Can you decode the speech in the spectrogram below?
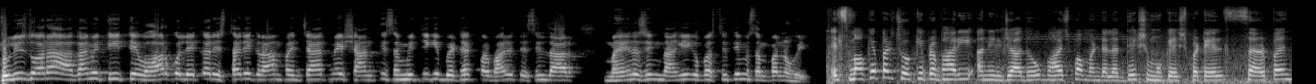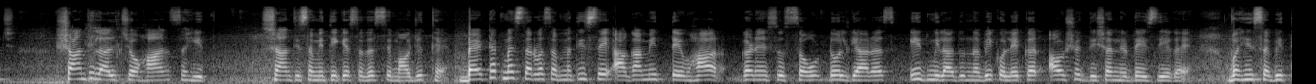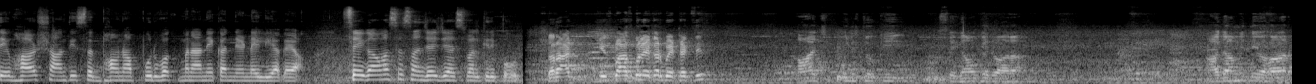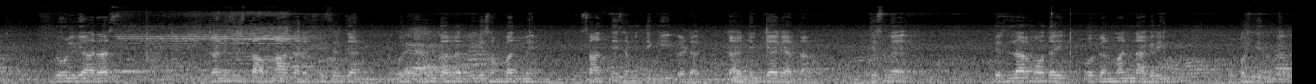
Police द्वारा आगामी तीज त्योहार को लेकर स्थानीय ग्राम पंचायत में शांति समिति की बैठक प्रभारी तहसीलदार महेंद्र सिंह दांगी की उपस्थिति में संपन्न हुई। इस मौके पर चौकी प्रभारी अनिल जाधव, भाजपा मंडल अध्यक्ष मुकेश पटेल, सरपंच शांतिलाल चौहान सहित शांति समिति के सदस्य मौजूद थे। बैठक में सर्वसम्मति से आगामी त्योहार, गणेश उत्सव, डोल ग्यारस, ईद मिलादुल नबी को लेकर आवश्यक दिशा निर्देश दिए गए। वहीं सभी त्योहार शांति सद्भावना पूर्वक मनाने का निर्णय लिया गया। सेगावा से संजय जायसवाल की रिपोर्ट। सर आज किस बात को लेकर बैठक थी? आज पुलिस चौकी सेगांव के द्वारा आगामी त्यौहार डोल ग्यारस गणेश स्थापना गणेश विसर्जन और उल के संबंध में शांति समिति की बैठक का आयोजन किया गया था जिसमें तहसीलदार महोदय और गणमान्य नागरिक उपस्थित हुए।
